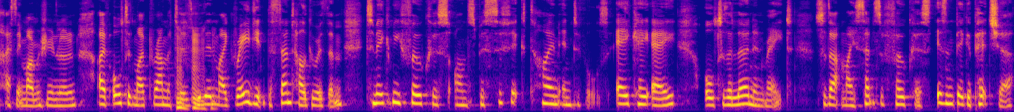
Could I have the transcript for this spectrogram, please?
I say my machine learning, I've altered my parameters within my gradient descent algorithm to make me focus on specific time intervals, AKA alter the learning rate, so that my sense of focus isn't bigger picture,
